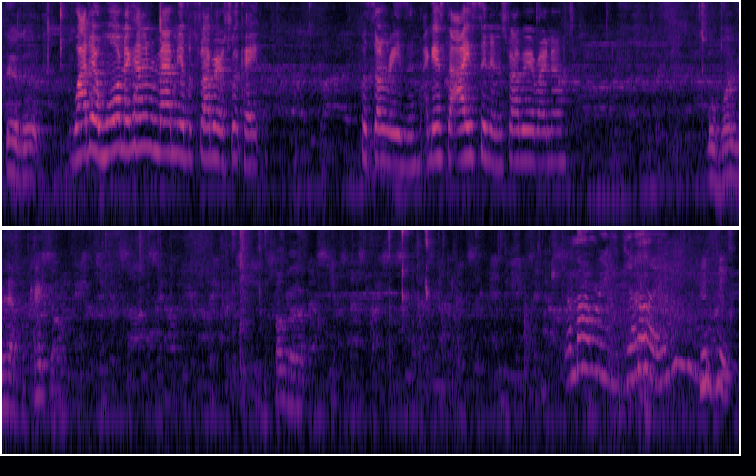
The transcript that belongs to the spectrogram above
Still good. while they're warm, they kind of remind me of a strawberry shortcake. For some reason. I guess the icing and the strawberry right now. But what do we have for cake though? So good. I'm already done.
